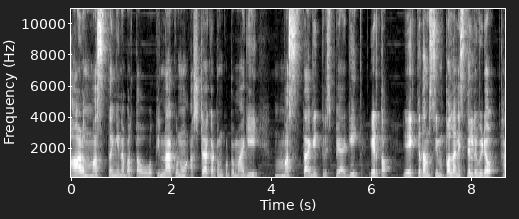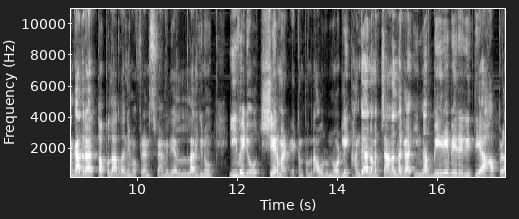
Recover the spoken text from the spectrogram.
ಭಾಳ ಮಸ್ತ್ ತಂಗಿನ ಬರ್ತಾವು ತಿನ್ನಾಕು ಅಷ್ಟೇ ಕಟುಮ್ ಕುಟುಂಬಾಗಿ ಮಸ್ತಾಗಿ ಕ್ರಿಸ್ಪಿಯಾಗಿ ಇರ್ತಾವೆ ಏಕದಮ್ ಸಿಂಪಲ್ ಅನಿಸ್ತಿಲ್ರಿ ವಿಡಿಯೋ ಹಾಗಾದ್ರೆ ತಪ್ಪಲಾರ್ದ ನಿಮ್ಮ ಫ್ರೆಂಡ್ಸ್ ಫ್ಯಾಮಿಲಿ ಎಲ್ಲರಿಗೂ ಈ ವಿಡಿಯೋ ಶೇರ್ ಮಾಡಿರಿ. ಯಾಕಂತಂದ್ರೆ ಅವರು ನೋಡಲಿ, ಹಂಗೆ ನಮ್ಮ ಚಾನಲ್ದಾಗ ಇನ್ನೂ ಬೇರೆ ಬೇರೆ ರೀತಿಯ ಹಪ್ಪಳ,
